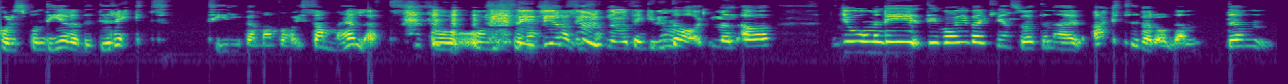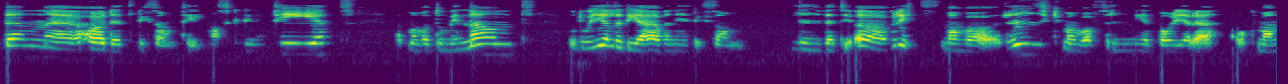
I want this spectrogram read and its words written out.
korresponderade direkt till vem man var i samhället. Och, och Det, versa. det är absurt liksom. när man tänker Mm. idag, men ja. Jo, men det, det var ju verkligen så att den här aktiva rollen, den, den eh, hörde liksom, till maskulinitet, att man var dominant och då gällde det även i liksom, livet i övrigt. Man var rik, man var fri medborgare och man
